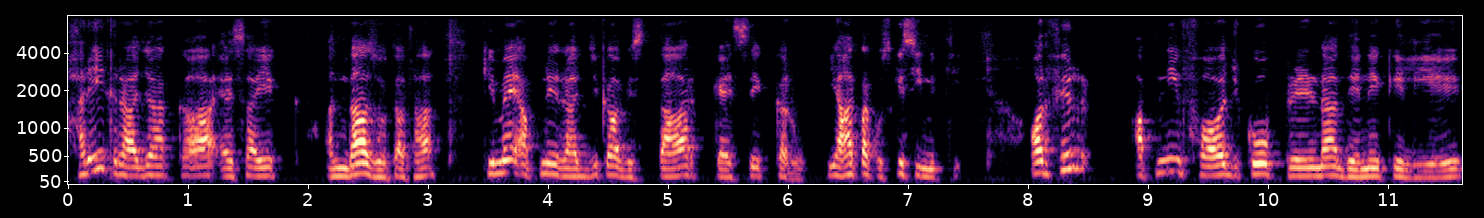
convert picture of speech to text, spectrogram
हर एक राजा का ऐसा एक अंदाज होता था कि मैं अपने राज्य का विस्तार कैसे करूँ। यहाँ तक उसकी सीमित थी। और फिर अपनी फौज को प्रेरणा देने के लिए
